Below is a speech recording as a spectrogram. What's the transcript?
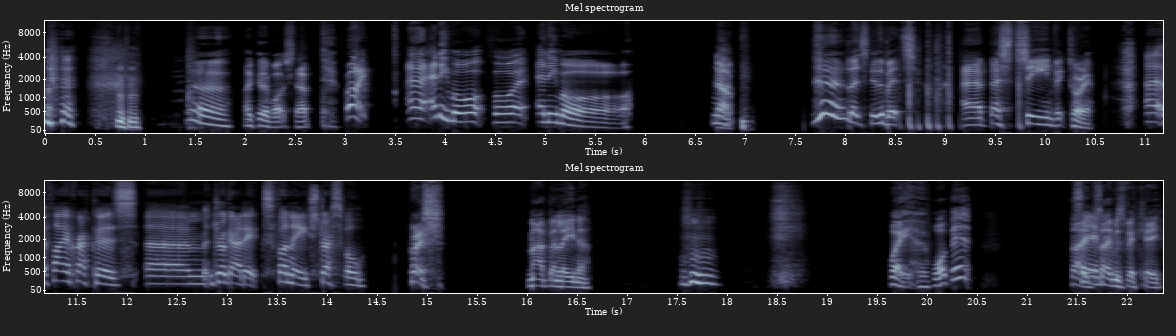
Uh, I could have watched that. Right. Uh, any more for any more? No. Let's do the bits. Uh, best scene, Victoria. Uh, firecrackers, um, drug addicts, funny, stressful. Chris. Mad Molina. Wait, what bit? Same, Same. same as Vicky.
